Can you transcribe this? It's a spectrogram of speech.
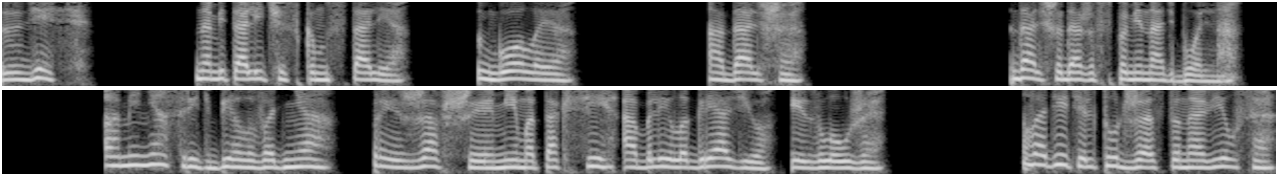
здесь, на металлическом столе, голая. А дальше... Дальше даже вспоминать больно. А меня средь белого дня, проезжавшее мимо такси, облило грязью из лужи. Водитель тут же остановился,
